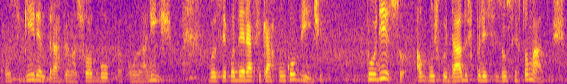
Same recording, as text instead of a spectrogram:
conseguir entrar pela sua boca ou nariz, você poderá ficar com Covid. Por isso, alguns cuidados precisam ser tomados.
